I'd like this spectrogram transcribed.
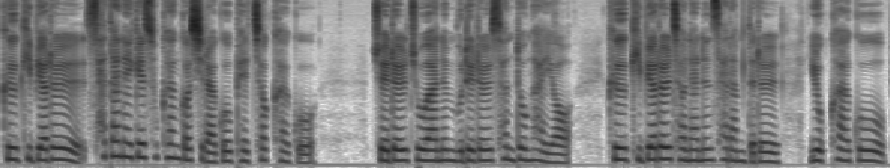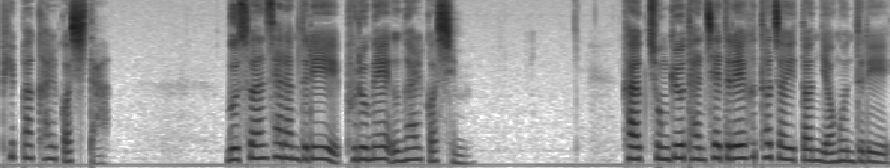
그 기별을 사단에게 속한 것이라고 배척하고 죄를 좋아하는 무리를 선동하여 그 기별을 전하는 사람들을 욕하고 핍박할 것이다. 무수한 사람들이 부름에 응할 것임. 각 종교 단체들에 흩어져 있던 영혼들이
